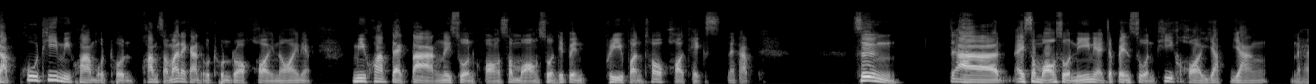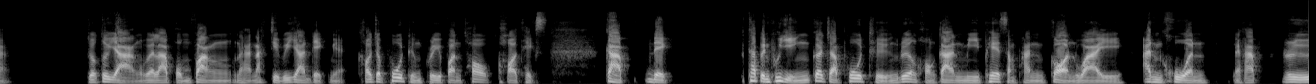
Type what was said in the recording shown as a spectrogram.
กับผู้ที่มีความอดทน ความสามารถในการอดทนรอคอยน้อยเนี่ยมีความแตกต่างในส่วนของสมองส่วนที่เป็น prefrontal cortex นะครับซึ่งไอสมองส่วนนี้เนี่ยจะเป็นส่วนที่คอยยับยั้งนะฮะ ยกตัวอย่างเวลาผมฟังนะนักจิตวิทยาเด็กเนี่ยเขาจะพูดถึง prefrontal cortex กับเด็ก ถ้าเป็นผู้หญิงก็จะพูดถึงเรื่องของการมีเพศสัมพันธ์ก่อนวัยอันควรนะครับ หรือ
